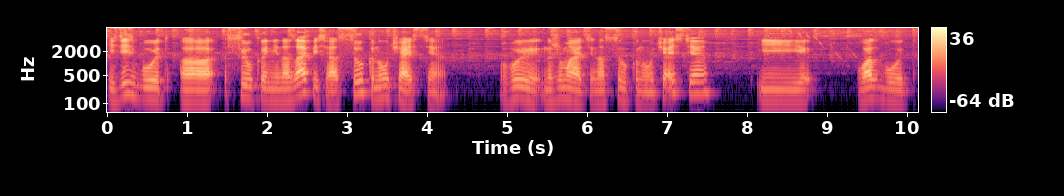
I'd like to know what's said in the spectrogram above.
И здесь будет э, ссылка не на запись, а ссылка на участие. Вы нажимаете на ссылку на участие, и у вас будет,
